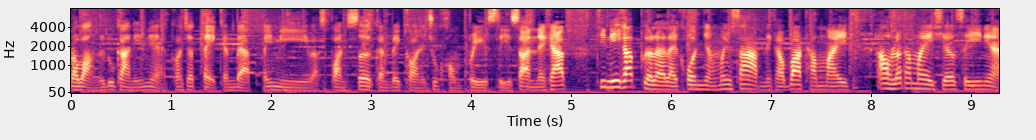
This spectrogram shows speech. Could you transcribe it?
ระหว่างฤดูกาลนี้เนี่ยก็จะเตะกันแบบไม่มีแบบสปอนเซอร์กันไปก่อนในช่วงของปรีซีซั่นนะครับทีนี้ครับเผื่อหลาย ๆ คนยังไม่ทราบนะครับว่าทำไมเอ้าแล้วทำไมเชลซีเนี่ย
